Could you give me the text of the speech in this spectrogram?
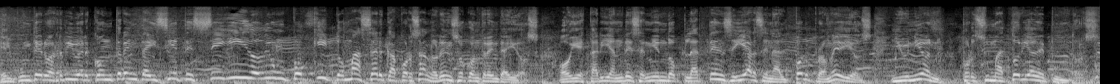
El puntero es River con 37, seguido de un poquito más cerca por San Lorenzo con 32. Hoy estarían descendiendo Platense y Arsenal por promedios y Unión por sumatoria de puntos.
